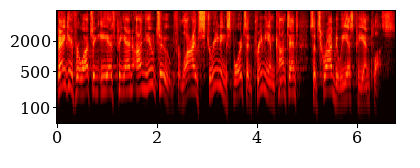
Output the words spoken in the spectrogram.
Thank you for watching E ESPN on YouTube. For live streaming sports and premium content, subscribe to E ESPN Plus.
